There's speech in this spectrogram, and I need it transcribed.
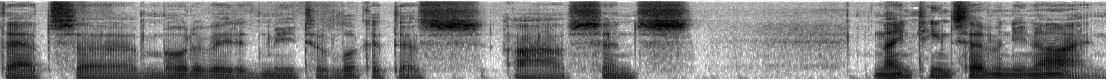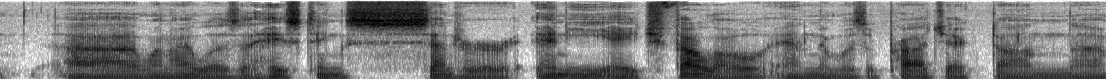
that's uh, motivated me to look at this uh, since 1979, uh, when I was a Hastings Center NEH fellow, and there was a project on uh,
